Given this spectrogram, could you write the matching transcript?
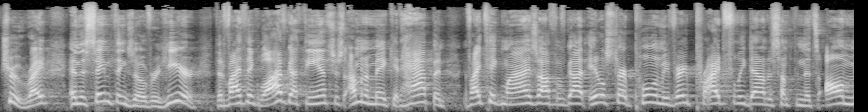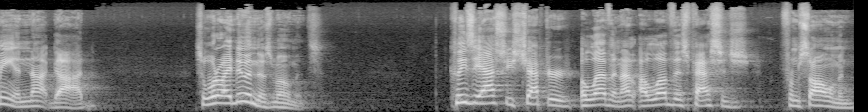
True, right? And the same thing's over here. That if I think, well, I've got the answers, I'm going to make it happen. If I take my eyes off of God, it'll start pulling me very pridefully down to something that's all me and not God. So, what do I do in those moments? Ecclesiastes chapter 11, I, I love this passage from Solomon.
